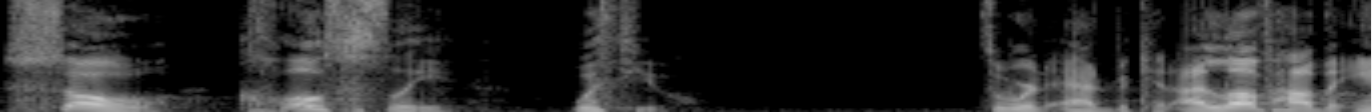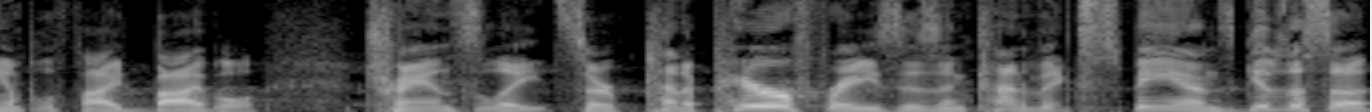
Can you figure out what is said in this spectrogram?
so closely with you. The word advocate. I love how the Amplified Bible translates or kind of paraphrases and kind of expands, gives us a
